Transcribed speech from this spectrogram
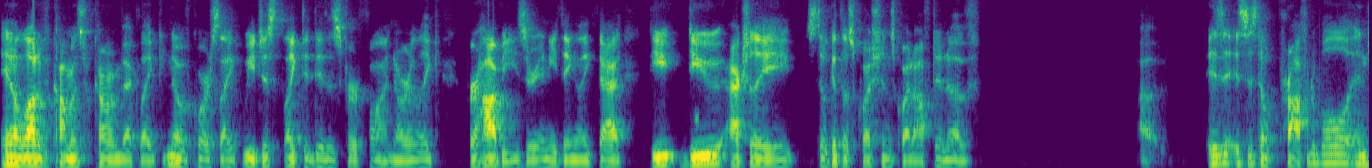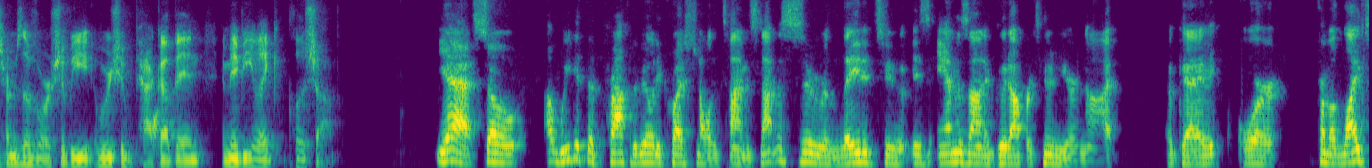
And a lot of comments were coming back like no of course like we just like to do this for fun or like for hobbies or anything like that. Do you do you actually still get those questions quite often of uh, is it is it still profitable in terms of or should we or should we pack up in and maybe like close shop? Yeah so uh, we get the profitability question all the time it's not necessarily related to is amazon a good opportunity or not okay or from a life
